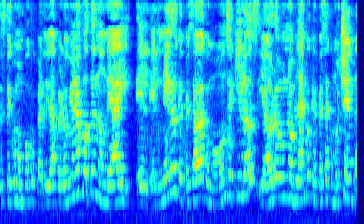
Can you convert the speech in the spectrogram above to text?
estoy como un poco perdida, pero vi una foto en donde hay el, el negro que pesaba como 11 kilos y ahora uno blanco que pesa como 80.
